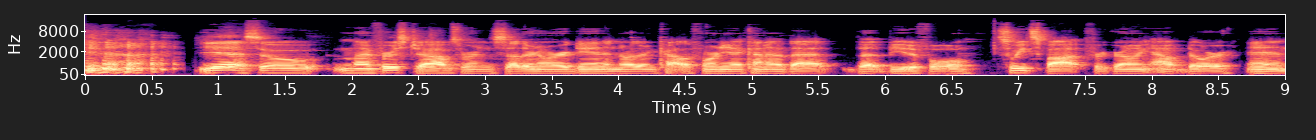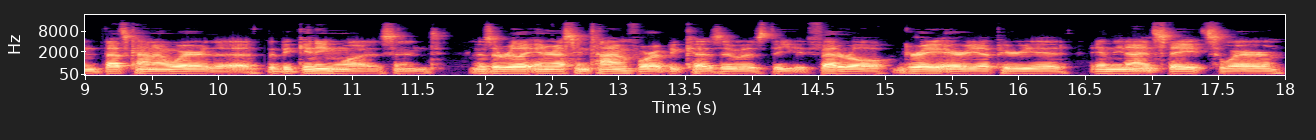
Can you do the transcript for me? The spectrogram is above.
yeah, so my first jobs were in Southern Oregon and Northern California, kind of that that beautiful sweet spot for growing outdoor, and that's kind of where the the beginning was. And it was a really interesting time for it because it was the federal gray area period in the United States where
